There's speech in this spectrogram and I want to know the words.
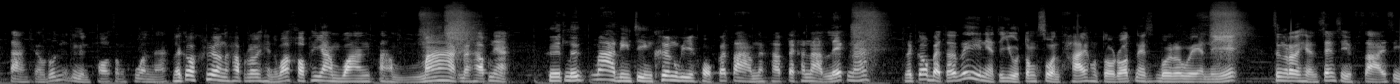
กต่างจากรุ่นอื่นๆ พอสมควรนะ แล้วก็เครื่องนะครับเราเห็นว่าเขาพยายามวางต่ำมากนะครับเนี่ย คือลึกมากจริงๆ เครื่อง V6 ก็ตามนะครับ แต่ขนาดเล็กนะ แล้วก็แบตเตอรี่เนี่ยจะอยู่ตรงส่วนท้ายของตัวรถในบริเวณนี้ ซึ่งเราเห็นเส้นสีสายสี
